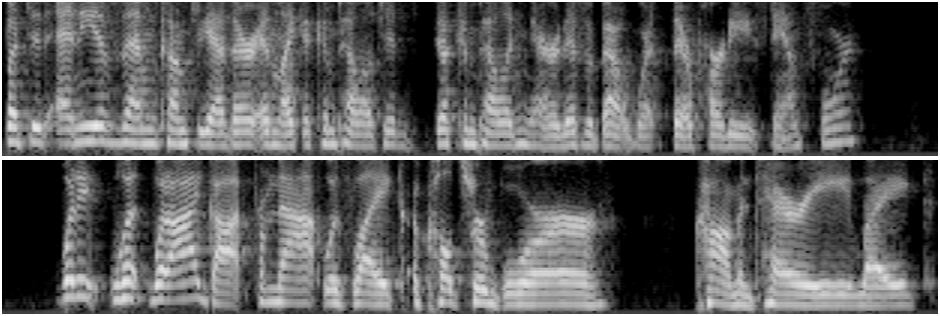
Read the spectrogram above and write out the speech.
but did any of them come together in like a compelling a compelling narrative about what their party stands for? what it what what I got from that was like a culture war commentary, like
